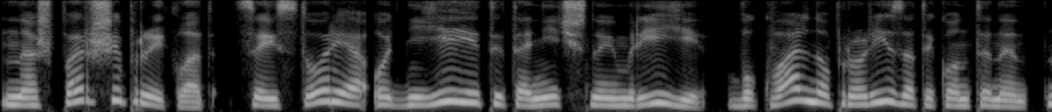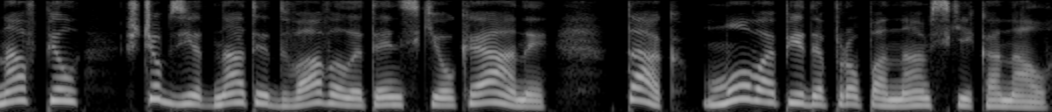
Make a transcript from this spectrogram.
Наш перший приклад це історія однієї титанічної мрії буквально прорізати континент навпіл, щоб з'єднати два велетенські океани. Так, мова піде про Панамський канал.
